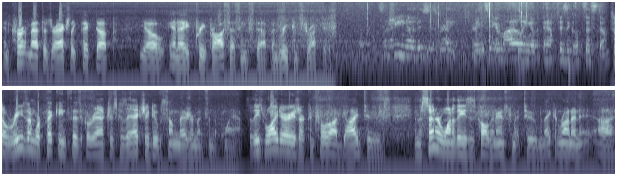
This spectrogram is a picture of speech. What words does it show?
in current methods are actually picked up you know, in a pre-processing step and reconstructed. So how do you know this is right? Right. So you're modeling a, a physical system. So reason we're picking physical reactors because they actually do some measurements in the plant. So these white areas are control rod guide tubes, and the center one of these is called an instrument tube, and they can run an, uh,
